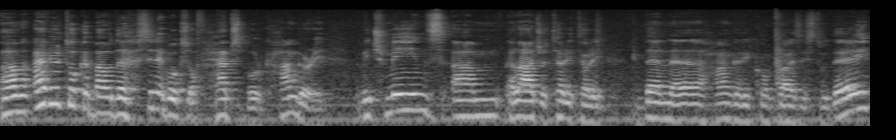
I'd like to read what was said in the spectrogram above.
Um, I will talk about the synagogues of Habsburg, Hungary, which means um, a larger territory than Hungary comprises today.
